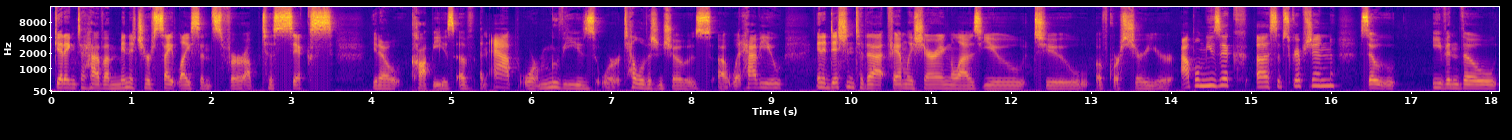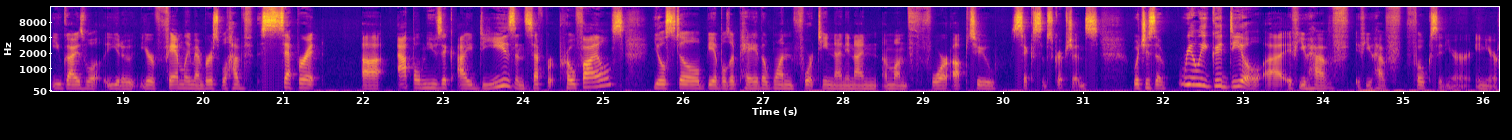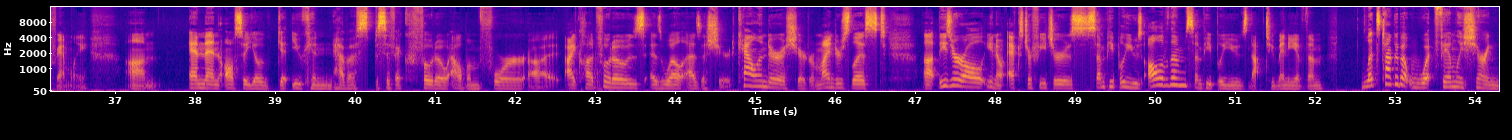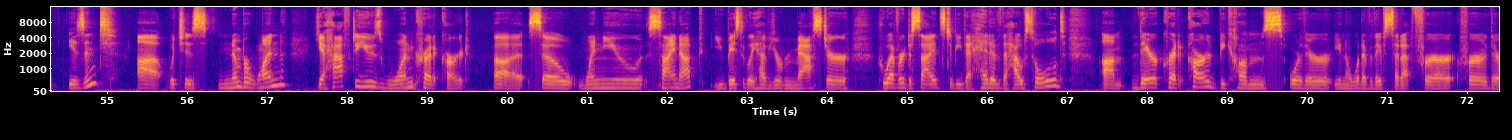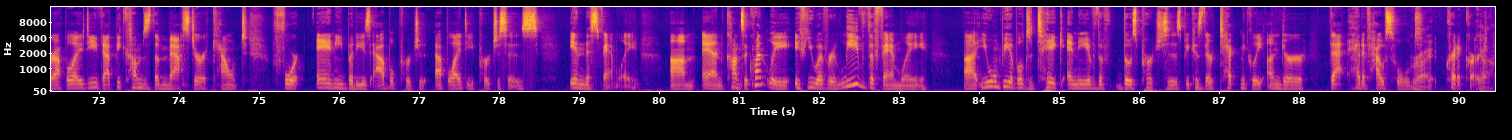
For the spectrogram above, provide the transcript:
getting to have a miniature site license for up to six you know, copies of an app or movies or television shows, uh, what have you. In addition to that, family sharing allows you to, of course, share your Apple Music uh, subscription. So even though you guys will, you know, your family members will have separate uh, Apple Music IDs and separate profiles, you'll still be able to pay the one fourteen ninety nine a month for up to six subscriptions, which is a really good deal uh, if you have if you have folks in your in your family. Um, and then also you'll get you can have a specific photo album for uh, iCloud photos as well as a shared calendar, a shared reminders list. Uh, these are all you know extra features. Some people use all of them. Some people use not too many of them. Let's talk about what family sharing isn't, uh, which is number one. You have to use one credit card uh, so when you sign up, you basically have your master, whoever decides to be the head of the household, um, their credit card becomes, or their, you know, whatever they've set up for for their Apple ID, that becomes the master account for anybody's Apple purchase, Apple ID purchases in this family. Um, and consequently, if you ever leave the family, uh, you won't be able to take any of the those purchases because they're technically under that head of household right. credit card. Yeah.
